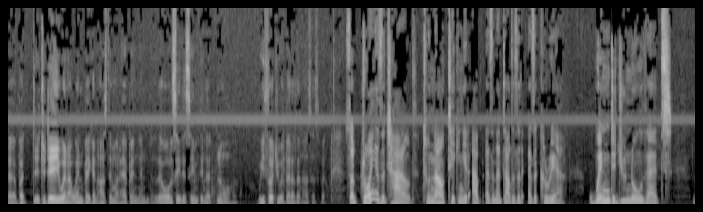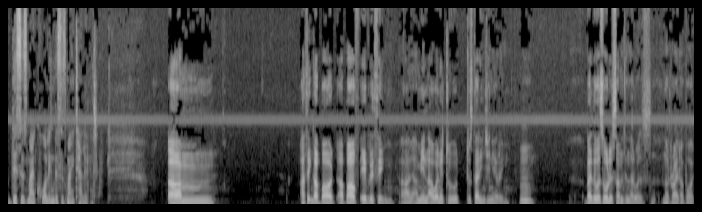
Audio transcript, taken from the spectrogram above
Uh, but uh, today, when I went back and asked them what happened, and they all say the same thing that no, we thought you were better than us as well. So, drawing as a child to now taking it up as an adult, as a, as a career, when did you know that this is my calling, this is my talent? Um, I think about above everything. I, I mean, I wanted to to study engineering, Mm. but there was always something that was not right about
